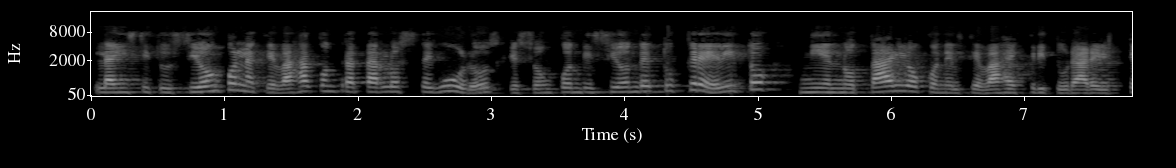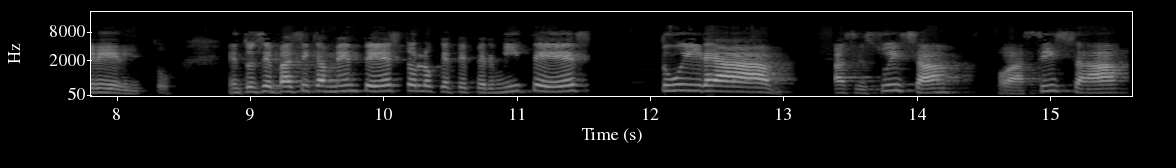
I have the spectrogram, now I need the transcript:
la institución con la que vas a contratar los seguros, que son condición de tu crédito, ni el notario con el que vas a escriturar el crédito. Entonces, básicamente esto lo que te permite es tú ir a, a Suiza o a CISA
